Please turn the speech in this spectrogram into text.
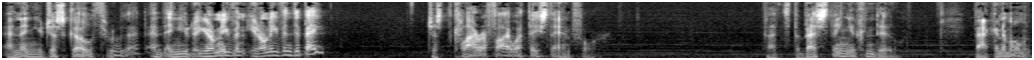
And then you just go through that, and then you, you don't even you don't even debate. Just clarify what they stand for. That's the best thing you can do. Back in a moment.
